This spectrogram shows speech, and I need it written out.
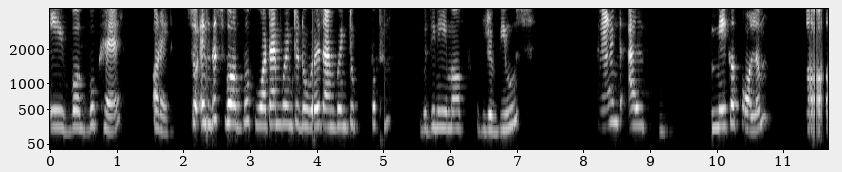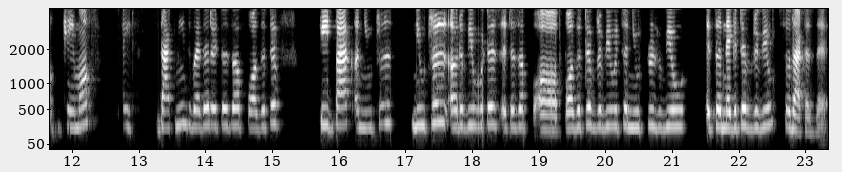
a workbook here. All right so in this workbook what i'm going to do is i'm going to put with the name of reviews and i'll make a column uh, name of right? That means whether it is a positive feedback a neutral neutral uh, review it is it is a uh, positive review it's a neutral review it's a negative review. So that is there.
